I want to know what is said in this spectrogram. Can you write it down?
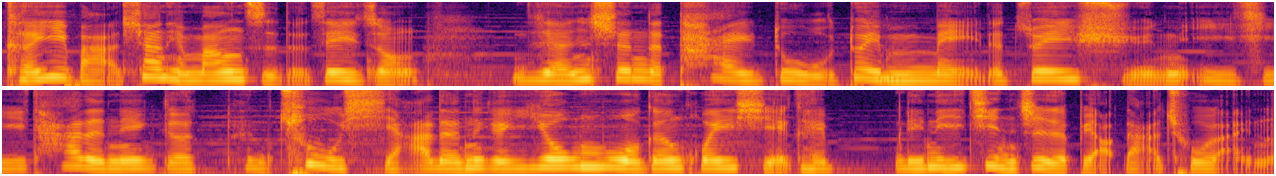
可以把向田邦子的这种。人生的态度、对美的追寻，以及他的那个很促狭的那个幽默跟诙谐，可以淋漓尽致的表达出来呢？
